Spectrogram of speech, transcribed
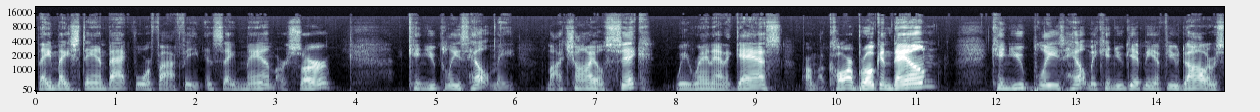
They may stand back four or five feet and say, "Ma'am or sir, can you please help me? My child's sick. We ran out of gas, or my car broken down." Can you please help me? Can you give me a few dollars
